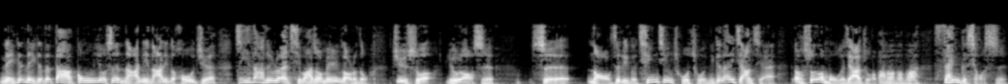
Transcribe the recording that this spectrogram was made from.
哪个哪个的大公又是哪里哪里的侯爵，这一大堆乱七八糟，没人搞得懂。据说刘老师是脑子里头清清楚楚，你跟他一讲起来，哦，说到某个家族，啪啪啪啪，三个小时。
